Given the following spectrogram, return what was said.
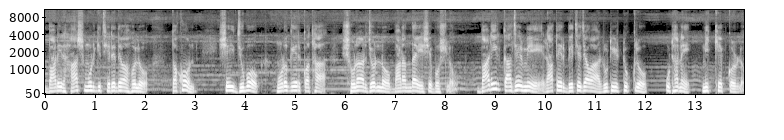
বাড়ির হাঁস মুরগি ছেড়ে দেওয়া হলো, তখন সেই যুবক মোড়গের কথা শোনার জন্য বারান্দায় এসে বসল। বাড়ির কাজের মেয়ে রাতের বেঁচে যাওয়া রুটির টুকরো উঠানে নিক্ষেপ করল।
